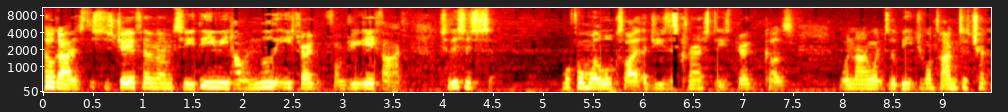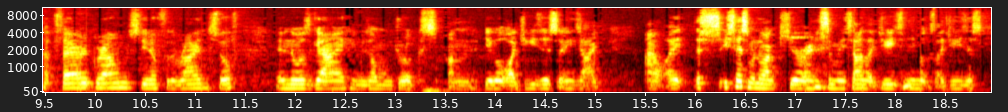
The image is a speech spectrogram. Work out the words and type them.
Hello guys, this is JFMMCD. We have another Easter egg from GTA 5. So this is from what looks like a Jesus Christ Easter egg because when I went to the beach one time to check out fairgrounds, you know, for the ride and stuff, and there was a guy who was on drugs and he looked like Jesus and he's like, I, I this, he says something about curing something, he sounds like Jesus and he looks like Jesus.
